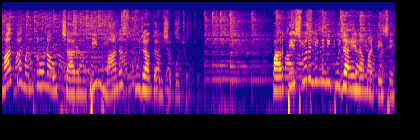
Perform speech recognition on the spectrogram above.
માત્ર મંત્રોના ઉચ્ચારણથી માનસ પૂજા કરી શકો છો. પાર્થેશ્વર લિંગની પૂજા એના માટે છે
